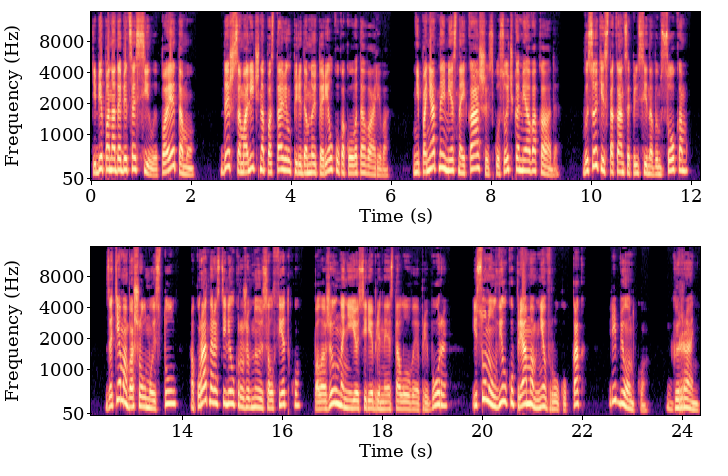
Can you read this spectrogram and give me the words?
Тебе понадобятся силы, поэтому...» Дэш самолично поставил передо мной тарелку какого-то варева. Непонятной местной каши с кусочками авокадо. Высокий стакан с апельсиновым соком. Затем обошел мой стул, аккуратно расстелил кружевную салфетку, положил на нее серебряные столовые приборы и сунул вилку прямо мне в руку, как Ребенку. Грань.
